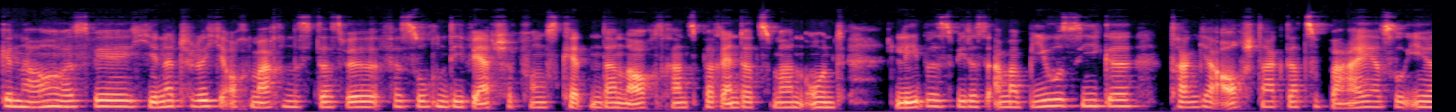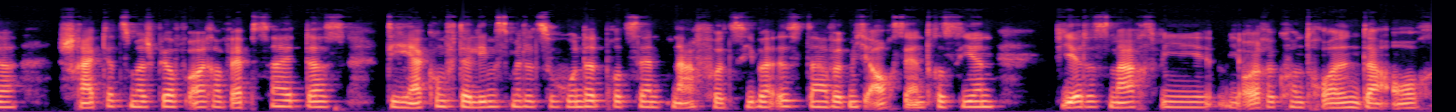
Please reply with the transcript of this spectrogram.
Genau, was wir hier natürlich auch machen, ist, dass wir versuchen, die Wertschöpfungsketten dann auch transparenter zu machen und Labels wie das Amabio-Siegel tragen ja auch stark dazu bei. Also ihr schreibt ja zum Beispiel auf eurer Website, dass die Herkunft der Lebensmittel zu 100 Prozent nachvollziehbar ist. Da würde mich auch sehr interessieren, wie ihr das macht, wie, wie eure Kontrollen da auch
